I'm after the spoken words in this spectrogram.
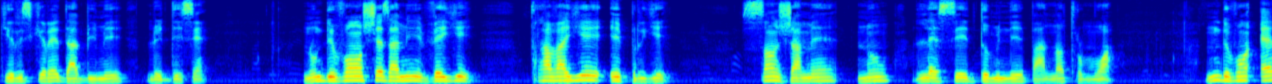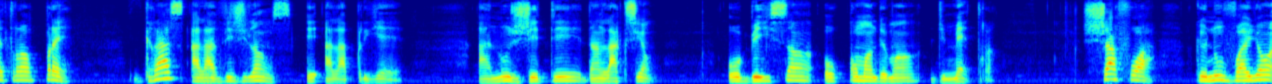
qui risqueraient d'abîmer le dessin. Nous devons, chers amis, veiller, travailler et prier, sans jamais nous laisser dominer par notre moi. Nous devons être prêts grâce à la vigilance et à la prière, à nous jeter dans l'action, obéissant au commandement du Maître. Chaque fois que nous voyons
